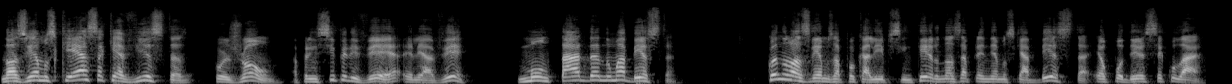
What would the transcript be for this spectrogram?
nós vemos que essa que é vista por João, a princípio ele vê, ele a vê montada numa besta. Quando nós lemos Apocalipse inteiro, nós aprendemos que a besta é o poder secular,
